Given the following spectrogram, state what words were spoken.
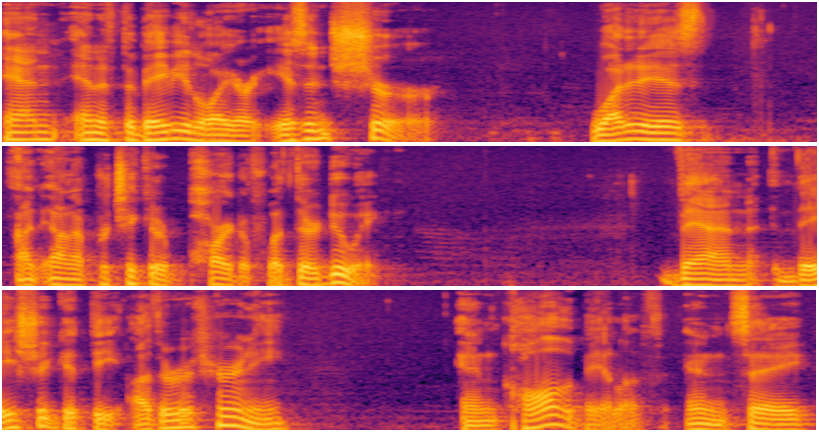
And and if the baby lawyer isn't sure what it is on, on a particular part of what they're doing, then they should get the other attorney and call the bailiff and say,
